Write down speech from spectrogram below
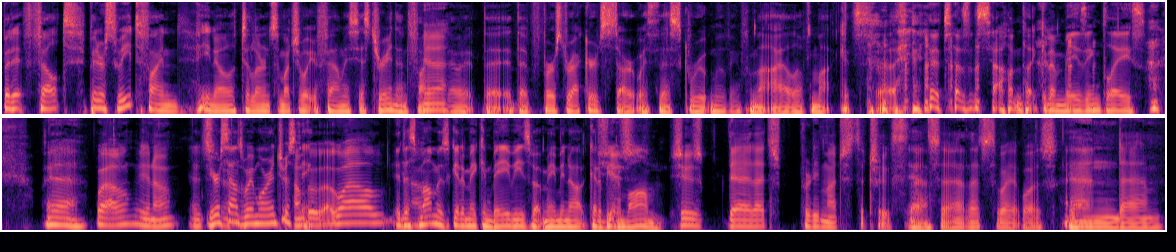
but it felt bittersweet to find you know to learn so much about your family's history and then find Yeah. out it, the the first records start with this group moving from the Isle of Muck. It's uh, it doesn't sound like an amazing place. Yeah. Well, you know, it's, Yours sounds way more um, interesting. well. this know, mom is good at making babies, but maybe not good at being a mom. She was yeah, that's pretty much the truth. Yeah. That's uh, that's the way it was. Yeah. And um,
